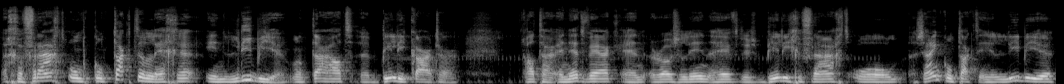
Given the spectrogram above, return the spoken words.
gevraagd om contact te leggen in Libië. Want daar had eh, Billy Carter had daar een netwerk en Rosalind heeft dus Billy gevraagd om zijn contacten in Libië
